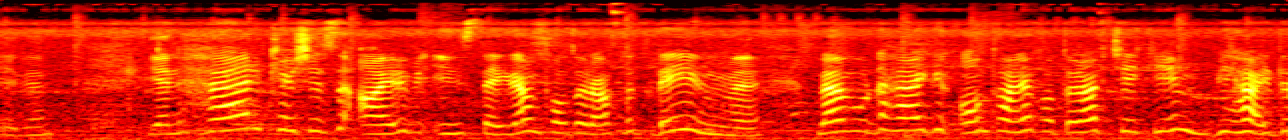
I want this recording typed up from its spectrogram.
Gelin. Yani her köşesi ayrı bir Instagram fotoğraflık değil mi? Ben burada her gün 10 tane fotoğraf çekeyim, bir ayda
